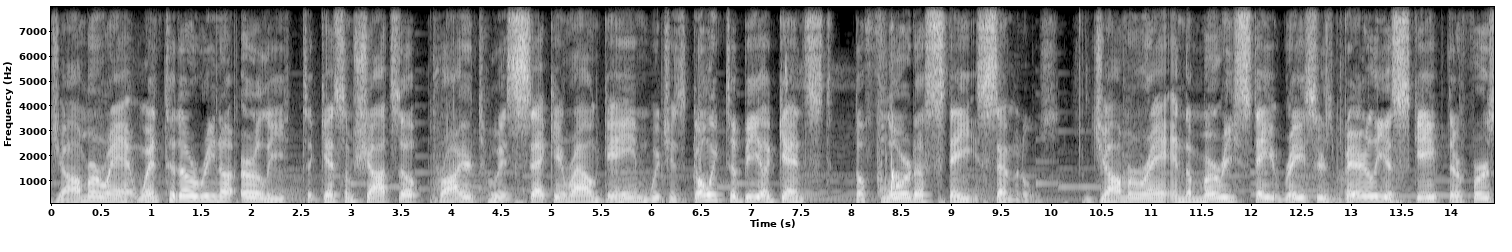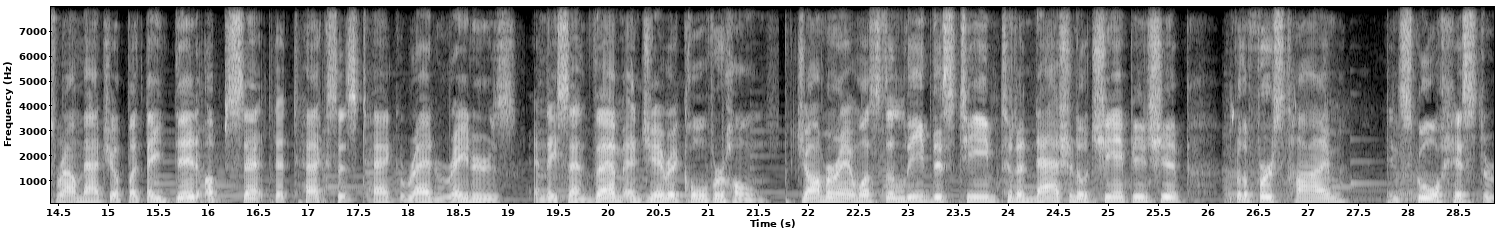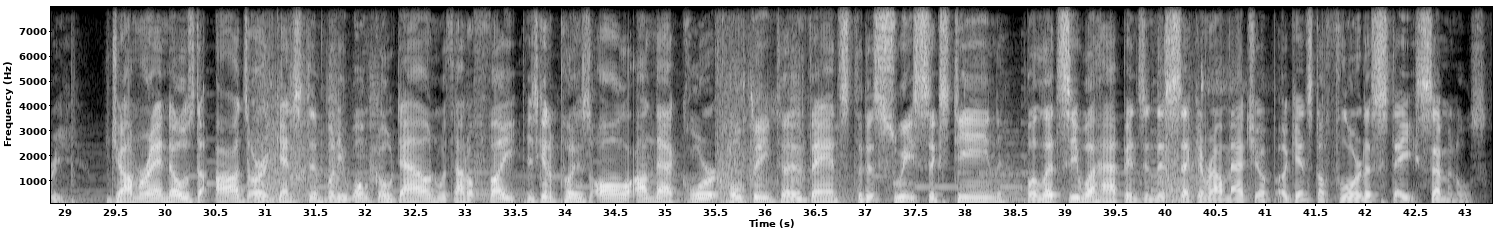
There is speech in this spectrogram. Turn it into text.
Ja Morant went to the arena early to get some shots up prior to his second round game, which is going to be against the Florida State Seminoles. Ja Morant and the Murray State Racers barely escaped their first round matchup, but they did upset the Texas Tech Red Raiders, and they sent them and Jarrett Culver home. Ja Morant wants to lead this team to the national championship for the first time in school history. Ja Morant knows the odds are against him, but he won't go down without a fight. He's going to put his all on that court, hoping to advance to the Sweet 16. But let's see what happens in this second round matchup against the Florida State Seminoles.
